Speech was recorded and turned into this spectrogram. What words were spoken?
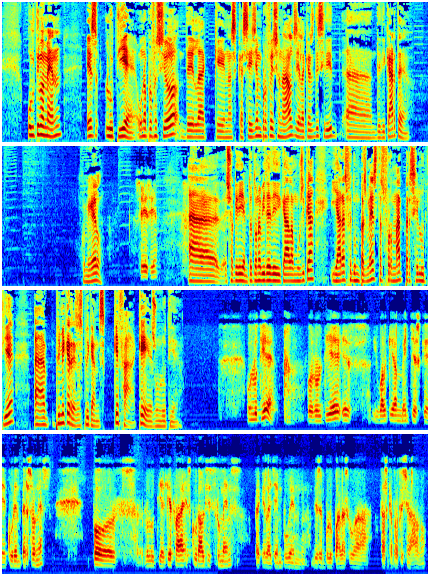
últimament, és luthier, una professió de la que n'escassegen professionals i a la que has decidit eh, dedicar-te. Juan Miguel. Sí, sí. Uh, això que diem, tota una vida dedicada a la música i ara has fet un pas més, t'has format per ser luthier. Uh, primer que res, explica'ns, què fa? Què és un luthier? Un luthier? Pues un luthier és, igual que hi ha metges que curen persones, pues, el luthier el que fa és curar els instruments perquè la gent pugui desenvolupar la seva tasca professional, no?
